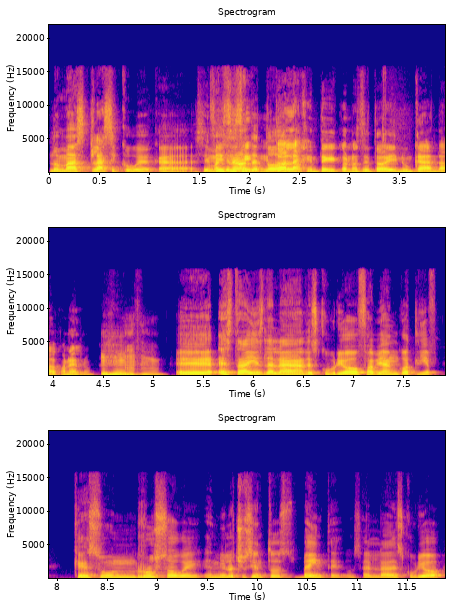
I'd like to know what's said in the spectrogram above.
Lo más clásico, güey, acá. Se Sí, sí, imaginaron sí. de Y todo. toda la gente que conoce todo y nunca ha andado con él, ¿no? Eh, esta isla la descubrió Fabián Gottlieb, que es un ruso, güey, en 1820. O sea, él la descubrió.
